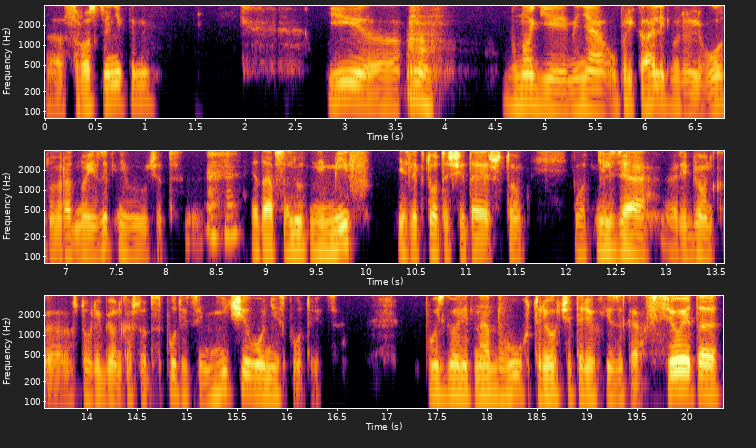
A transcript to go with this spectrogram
угу. с родственниками. И э, многие меня упрекали, говорили, вот он родной язык не выучит. Угу. Это абсолютный миф, если кто-то считает, что вот нельзя ребенка, что у ребенка что-то спутается, ничего не спутается пусть говорит на двух, трех, четырех языках. Все это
